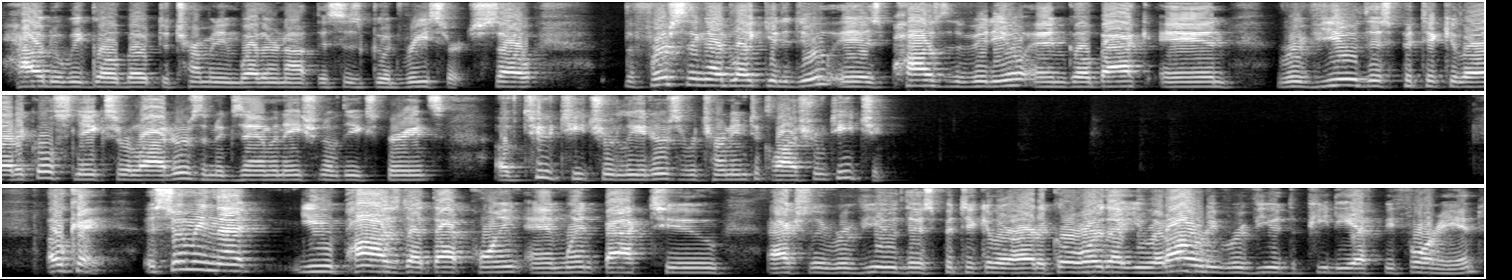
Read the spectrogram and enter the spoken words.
how do we go about determining whether or not this is good research. So the first thing I'd like you to do is pause the video and go back and review this particular article, Snakes or Ladders, an examination of the experience of two teacher leaders returning to classroom teaching. Okay, assuming that you paused at that point and went back to actually review this particular article or that you had already reviewed the PDF beforehand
